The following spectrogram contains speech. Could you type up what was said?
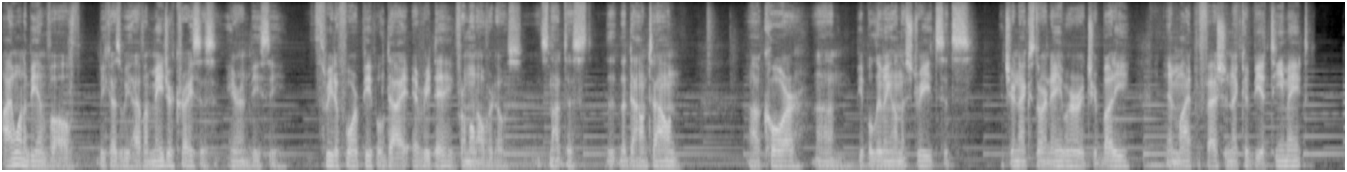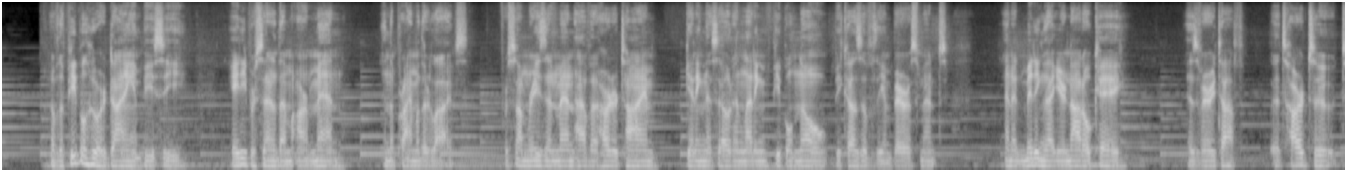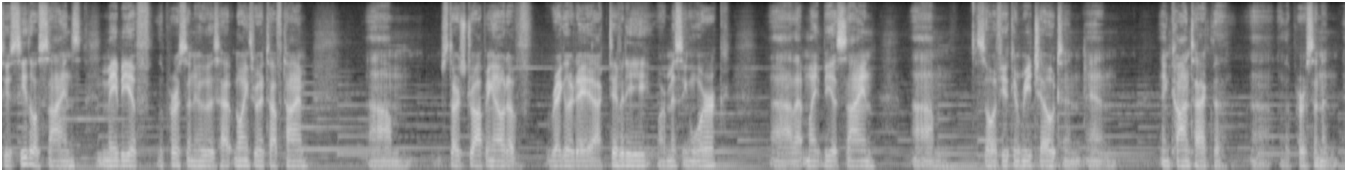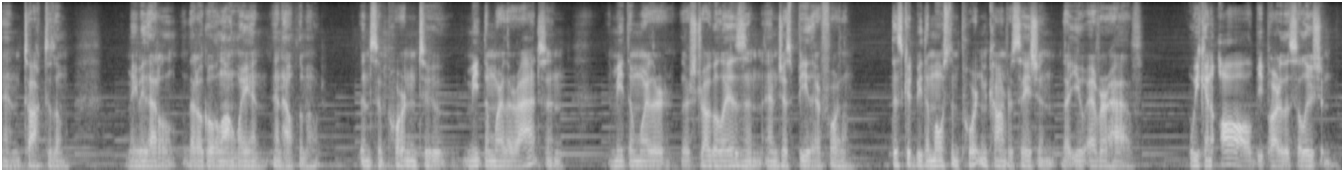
I want to be involved because we have a major crisis here in BC. Three to four people die every day from an overdose. It's not just the, the downtown uh, core, um, people living on the streets. It's, it's your next door neighbor, it's your buddy. In my profession, it could be a teammate. Of the people who are dying in BC, 80% of them are men in the prime of their lives. For some reason, men have a harder time getting this out and letting people know because of the embarrassment. And admitting that you're not okay is very tough. It's hard to, to see those signs. Maybe if the person who is going through a tough time um, starts dropping out of regular day activity or missing work, uh, that might be a sign. Um, so if you can reach out and, and, and contact the, uh, the person and, and talk to them, maybe that'll, that'll go a long way and, and help them out. It's important to meet them where they're at and meet them where their, their struggle is and, and just be there for them. This could be the most important conversation that you ever have. We can all be part of the solution.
